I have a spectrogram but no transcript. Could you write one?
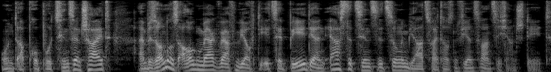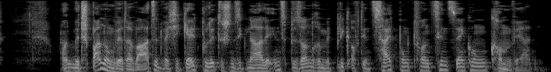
Und apropos Zinsentscheid, ein besonderes Augenmerk werfen wir auf die EZB, deren erste Zinssitzung im Jahr 2024 ansteht. Und mit Spannung wird erwartet, welche geldpolitischen Signale insbesondere mit Blick auf den Zeitpunkt von Zinssenkungen kommen werden.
